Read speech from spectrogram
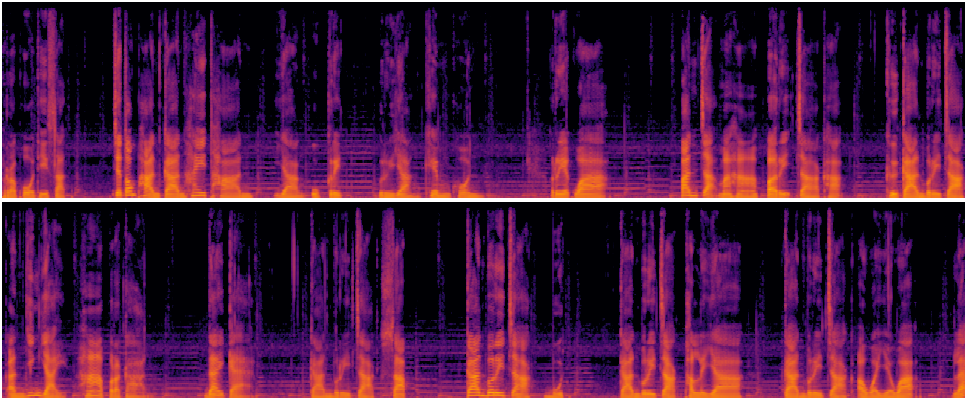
พระโพธิสัตว์จะต้องผ่านการให้ทานอย่างอุกฤษหรืออย่างเข้มข้น เรียกว่า ปัญจมหาปริจาคะ คือการบริจาคอันยิ่งใหญ่ 5 ประการ ได้แก่ การบริจาคทรัพย์ การบริจาคบุตร การบริจาคภรรยา การบริจาคอวัยวะ และ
